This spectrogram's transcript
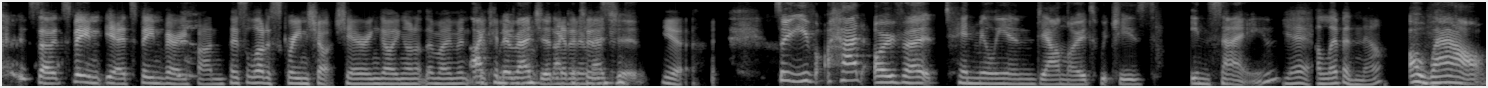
so it's been yeah it's been very fun there's a lot of screenshot sharing going on at the moment I can imagine. I can imagine. yeah So you've had over 10 million downloads, which is insane. yeah 11 now Oh, wow.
